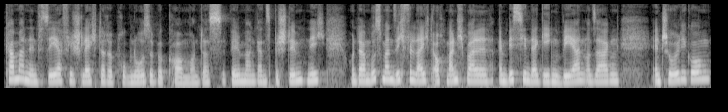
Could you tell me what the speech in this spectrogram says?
kann man eine sehr viel schlechtere Prognose bekommen und das will man ganz bestimmt nicht. Und da muss man sich vielleicht auch manchmal ein bisschen dagegen wehren und sagen, Entschuldigung,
